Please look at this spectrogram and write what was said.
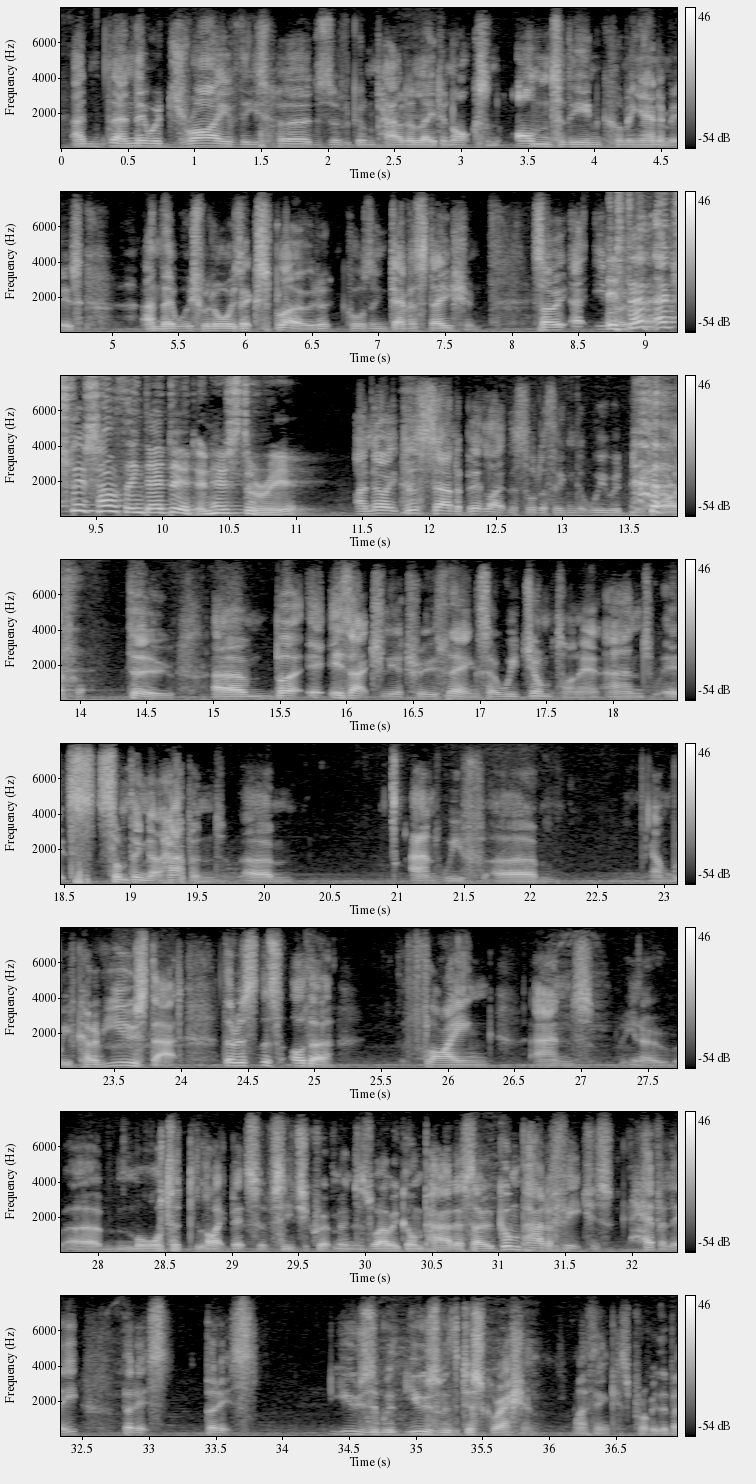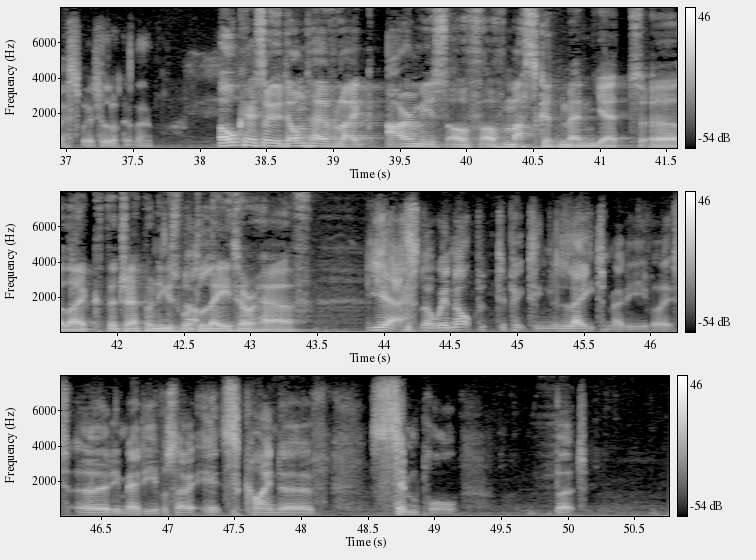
And then they would drive these herds of gunpowder-laden oxen onto the incoming enemies, and they, which would always explode, causing devastation. So, uh, you know, is that actually something they did in history? I know it does sound a bit like the sort of thing that we would do, um, but it is actually a true thing. So we jumped on it, and it's something that happened, um, and we've um, and we've kind of used that. There is this other flying and you know uh, mortar-like bits of siege equipment as well with gunpowder. So gunpowder features heavily, but it's but it's used with used with discretion. I think is probably the best way to look at that. Okay, so you don't have like armies of, of musketmen yet, uh, like the Japanese would no. later have. Yes, no, we're not depicting late medieval. It's early medieval, so it's kind of simple but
